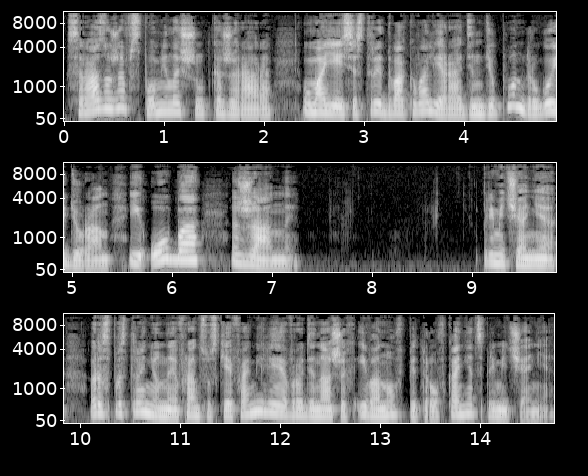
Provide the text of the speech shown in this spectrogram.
Сразу же вспомнилась шутка Жерара. «У моей сестры два кавалера, один Дюпон, другой Дюран, и оба Жанны». Примечание. Распространенные французские фамилии, вроде наших Иванов, Петров. Конец примечания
